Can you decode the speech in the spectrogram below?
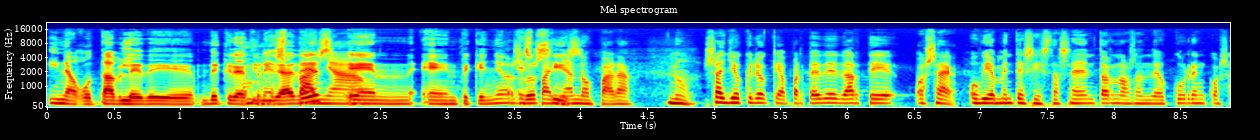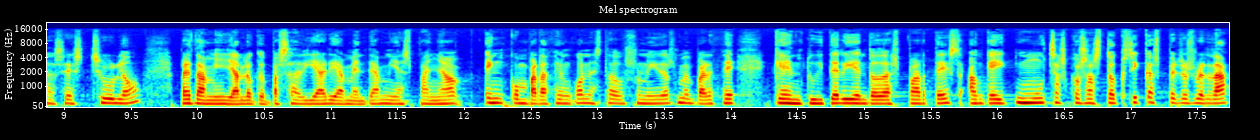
inagotable de, de creatividades España- en, en pequeños España dosis. no para. No. O sea, yo creo que aparte de darte, o sea, obviamente si estás en entornos donde ocurren cosas es chulo, pero también ya lo que pasa diariamente a mí España, en comparación con Estados Unidos, me parece que en Twitter y en todas partes, aunque hay muchas cosas tóxicas, pero es verdad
